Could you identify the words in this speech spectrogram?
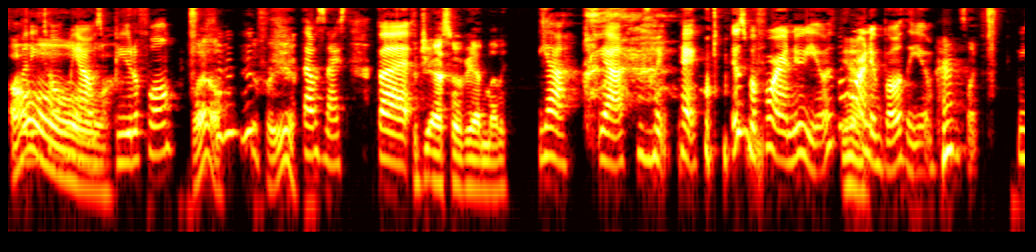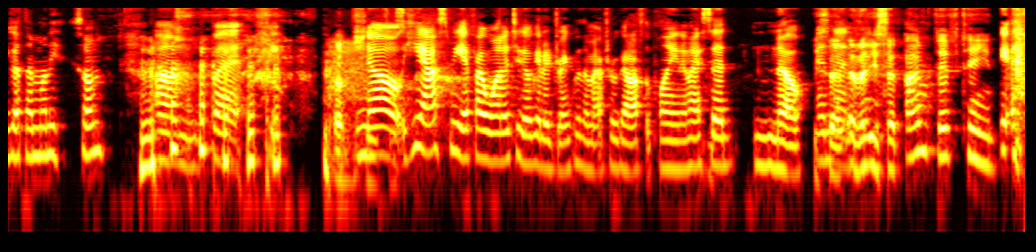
but he told me I was Oh. beautiful. well, good for you. That was nice. But Did you ask him if he had money? yeah, yeah. I was like, hey, it was before I knew you. It was before Yeah. I knew both of you. It's like, you got that money, son? Um, but he, Oh, No, he asked me if I wanted to go get a drink with him after we got off the plane, and I said no. And said- then, and then you said, "I'm 15." Yeah.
